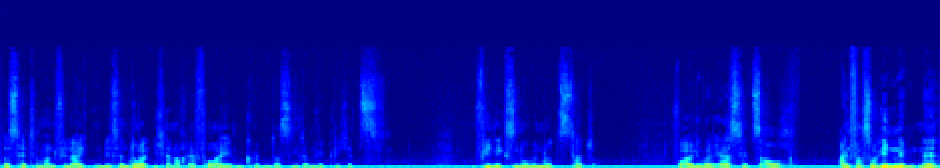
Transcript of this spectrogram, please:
Das hätte man vielleicht ein bisschen deutlicher noch hervorheben können, dass sie dann wirklich jetzt Phoenix nur benutzt hat. Vor allem, weil er es jetzt auch einfach so hinnimmt, ne?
